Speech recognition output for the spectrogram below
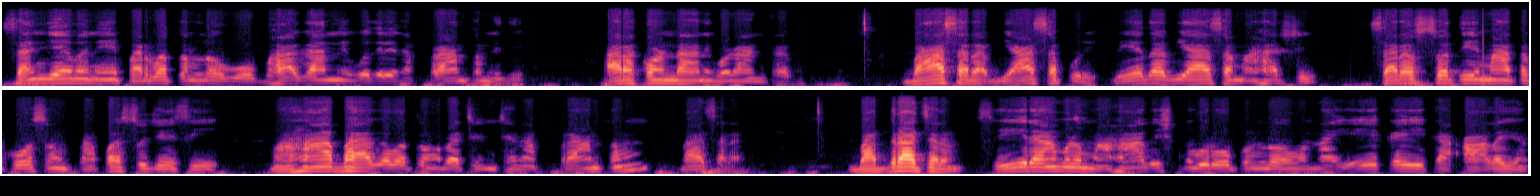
సంజీవని పర్వతంలో ఓ భాగాన్ని వదిలిన ప్రాంతం ఇది. అరకొండ అని కూడా అంటారు. బాసర వ్యాసపురి వేదవ్యాస మహర్షి సరస్వతి మాత కోసం తపస్సు చేసి మహాభాగవతం రచించిన ప్రాంతం బాసర. భద్రాచలం. శ్రీరాముడు మహావిష్ణువు రూపంలో ఉన్న ఏకైక ఆలయం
